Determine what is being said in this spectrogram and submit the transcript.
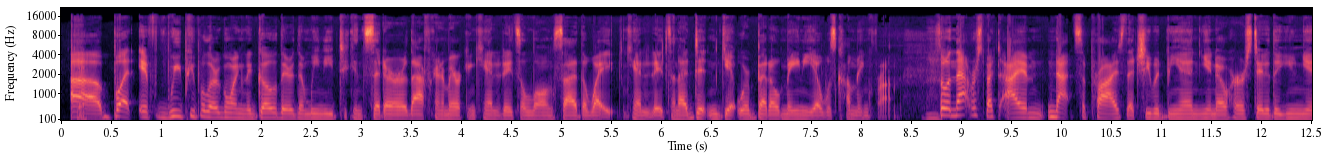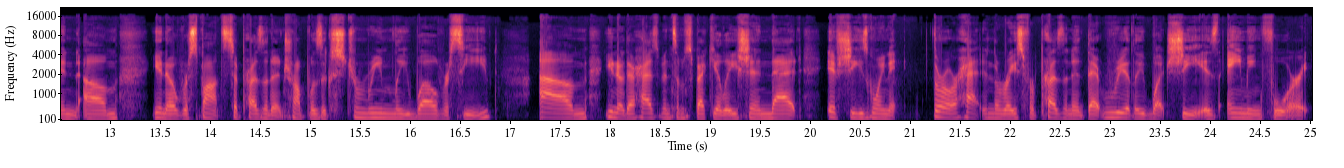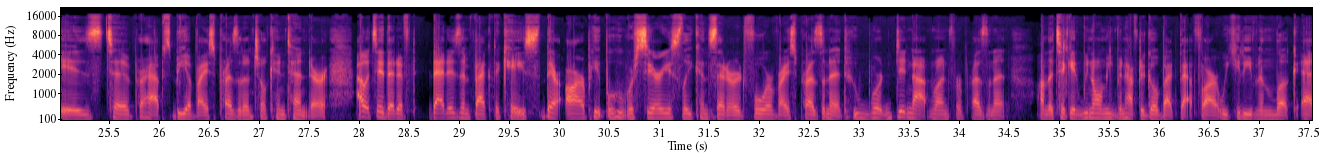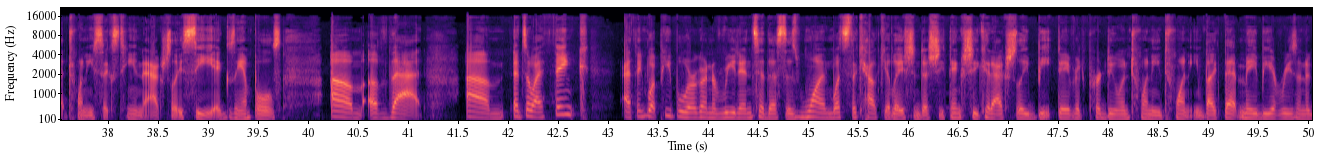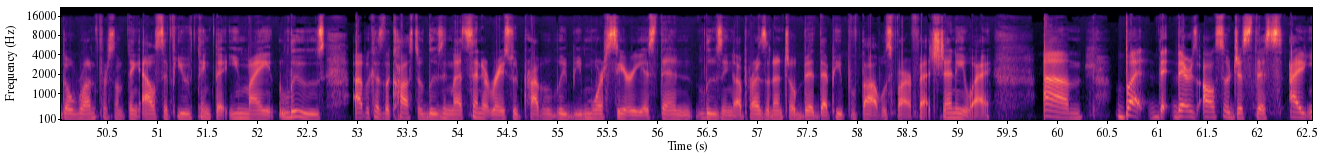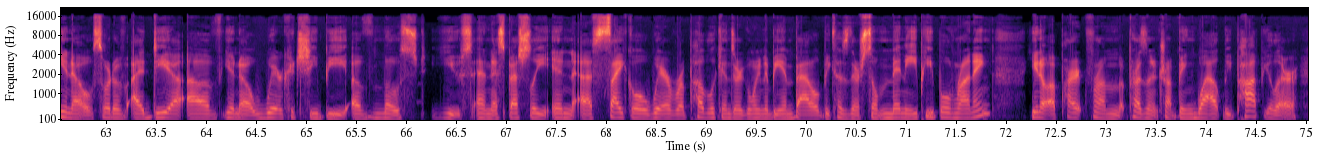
Uh, but if we people are going to go there, then we need to consider the African American candidates alongside the white candidates. And I didn't get where Beto Mania was coming from. Mm-hmm. So in that respect, I am not surprised that she would be in. You know, her State of the Union, um, you know, response to President Trump was extremely well received. Um, you know, there has been some speculation that if she's going to throw her hat in the race for president that really what she is aiming for is to perhaps be a vice presidential contender. I would say that if that is in fact the case, there are people who were seriously considered for vice president who were did not run for president on the ticket. We don't even have to go back that far. We could even look at 2016 to actually see examples um, of that. Um, and so I think I think what people are going to read into this is one, what's the calculation? Does she think she could actually beat David Perdue in 2020? Like that may be a reason to go run for something else if you think that you might lose, uh, because the cost of losing that Senate race would probably be more serious than losing a presidential bid that people thought was far fetched anyway. Um, but th- there's also just this, I, you know, sort of idea of, you know, where could she be of most use? And especially in a cycle where Republicans are going to be in battle because there's so many people running, you know, apart from President Trump being wildly popular,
